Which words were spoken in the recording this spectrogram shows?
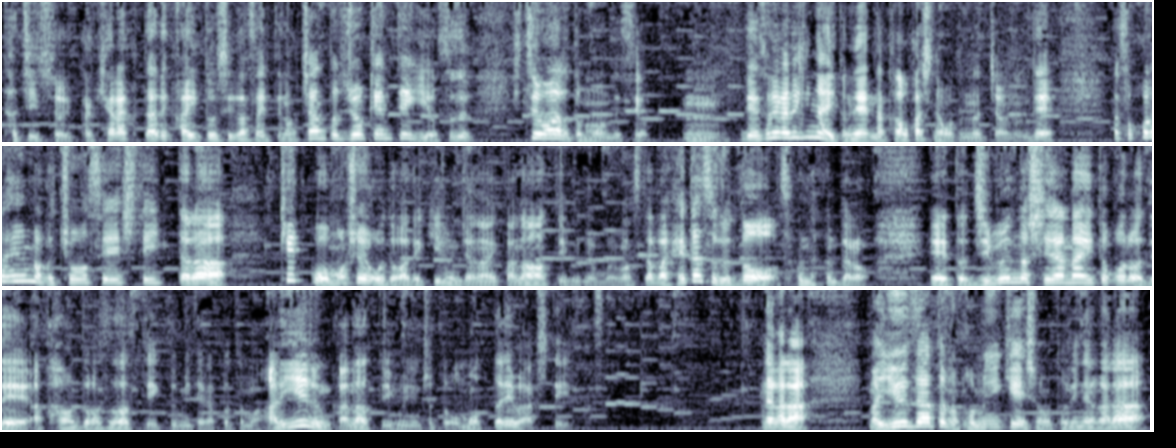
立ち位置というかキャラクターで回答してくださいっていうのをちゃんと条件定義をする必要はあると思うんですよ。うん。で、それができないとね、なんかおかしなことになっちゃうので、そこら辺うまく調整していったら、結構面白いことができるんじゃないかなっていうふうに思います。だから下手すると、そのなんだろう、えっ、ー、と、自分の知らないところでアカウントが育っていくみたいなこともあり得るんかなっていうふうにちょっと思ったりはしています。だから、まあ、ユーザーとのコミュニケーションを取りながら、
